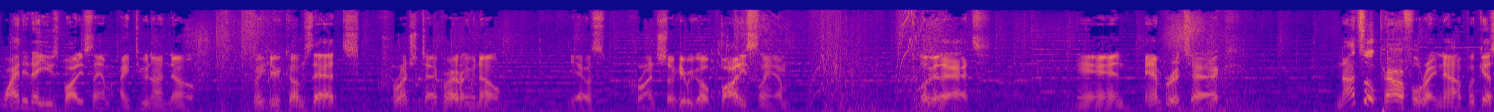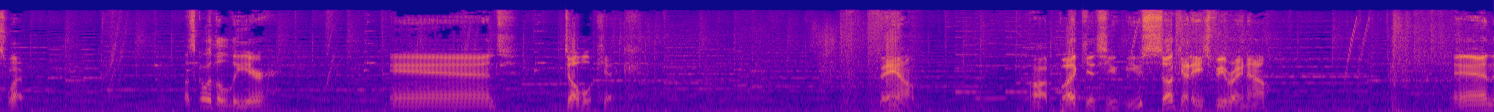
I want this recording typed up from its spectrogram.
why did I use Body Slam? I do not know. But here comes that Crunch attack, or I don't even know. Yeah, it was Crunch. So here we go, Body Slam. Look at that. And Ember Attack. Not so powerful right now, but guess what? Let's go with a Leer. And double kick. Bam. Oh, Butkus, you, you suck at HP right now. And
